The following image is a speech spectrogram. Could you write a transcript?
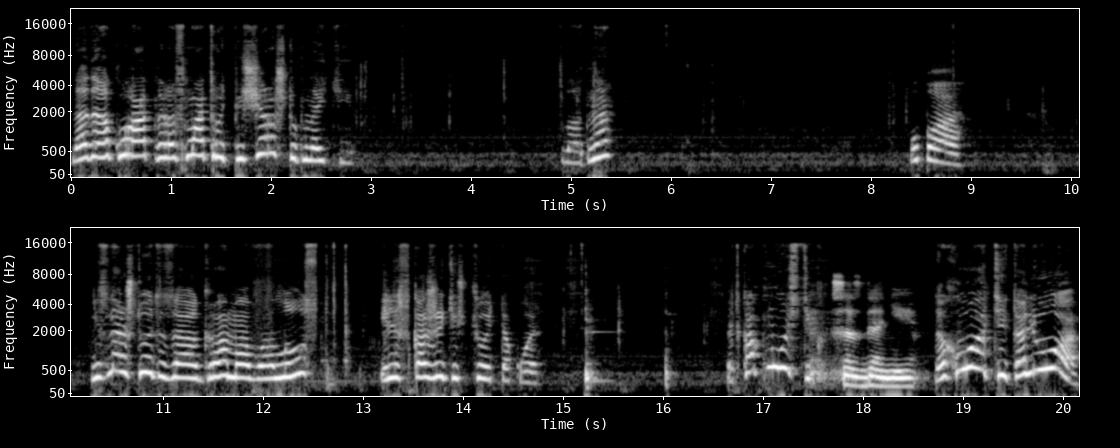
Надо аккуратно рассматривать пещеру, чтобы найти. Ладно. Опа. Не знаю, что это за граммоволост. Или скажите, что это такое. Это как мостик. Создание. Да хватит, алло!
